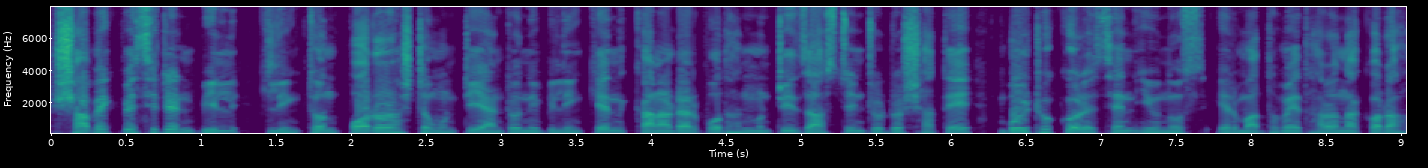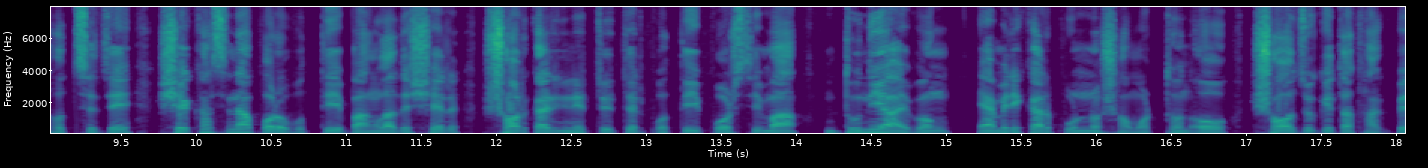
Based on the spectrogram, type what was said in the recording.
সাবেক প্রেসিডেন্ট বিল ক্লিংটন, পররাষ্ট্রমন্ত্রী অ্যান্টনি বিলিংকেন, কানাডার প্রধানমন্ত্রী জাস্টিন ট্রুডোর সাথে বৈঠক করেছেন ইউনুস। এর মাধ্যমে ধারণা করা হচ্ছে যে শেখ হাসিনা পরবর্তী বাংলাদেশের সরকারি নেতৃত্বের প্রতি পশ্চিমা দুনিয়া এবং আমেরিকার পূর্ণ সমর্থন ও সহযোগিতা থাকবে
